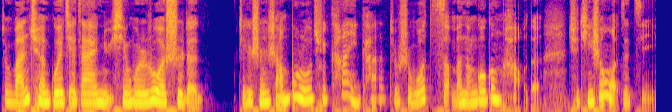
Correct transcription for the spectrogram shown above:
就完全归结在女性或者弱势的这个身上，不如去看一看，就是我怎么能够更好的去提升我自己。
